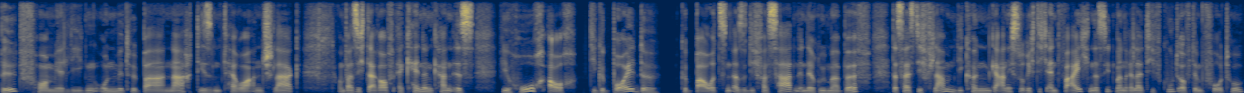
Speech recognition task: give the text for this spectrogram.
Bild vor mir liegen, unmittelbar nach diesem Terroranschlag. Und was ich darauf erkennen kann, ist, wie hoch auch die Gebäude gebaut sind, also die Fassaden in der Rümer Böff. Das heißt, die Flammen, die können gar nicht so richtig entweichen. Das sieht man relativ gut auf dem Foto.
